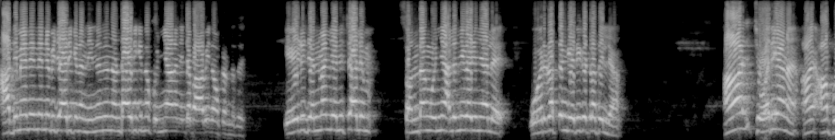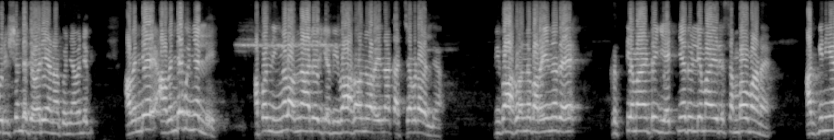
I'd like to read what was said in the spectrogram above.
ആദ്യമേ നീ നിന്നെ വിചാരിക്കണം നിന്നിൽ നിന്നുണ്ടായിരിക്കുന്ന കുഞ്ഞാണ് നിന്റെ ഭാവി നോക്കേണ്ടത്. ഏഴ് ജന്മം ജനിച്ചാലും സ്വന്തം കുഞ്ഞ് അലഞ്ഞു കഴിഞ്ഞാൽ ഒരിടത്തും ഗതി കിട്ടത്തില്ല. ആ ചോരയാണ് ആ ആ പുരുഷന്റെ ചോരയാണ് ആ കുഞ്ഞ്. അവന്റെ അവന്റെ അവന്റെ കുഞ്ഞല്ലേ. അപ്പൊ നിങ്ങൾ ഒന്നാലോചിക്കുക വിവാഹം എന്ന് പറയുന്ന കച്ചവടമല്ല. വിവാഹം എന്ന് പറയുന്നത് കൃത്യമായിട്ട് യജ്ഞതുല്യമായ ഒരു സംഭവമാണ്. അഗ്നിയെ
